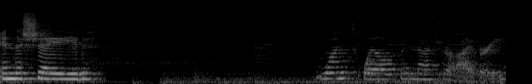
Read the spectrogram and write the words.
In the shade 112 Natural Ivory.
